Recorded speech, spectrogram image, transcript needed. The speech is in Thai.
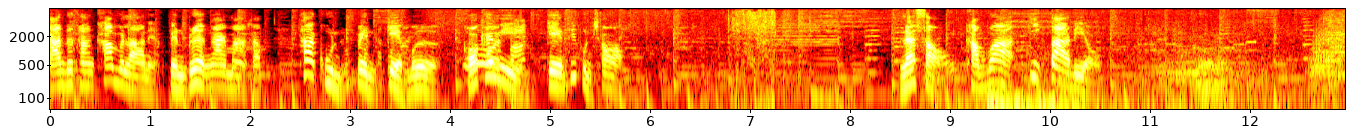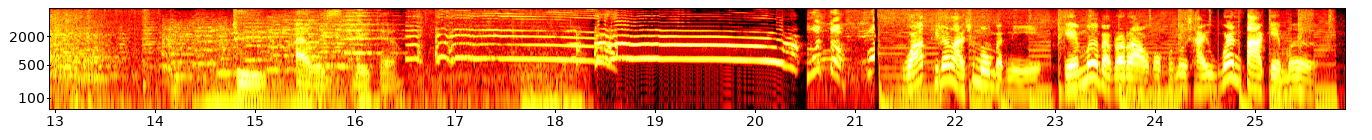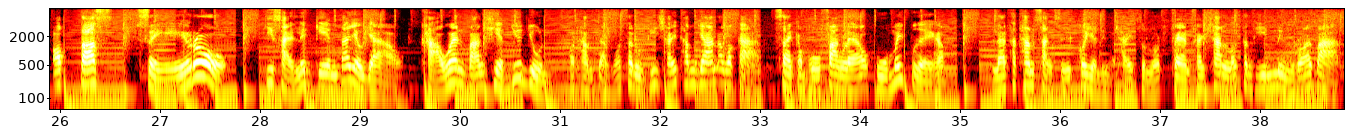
การเดินทางข้ามเวลาเนี่ยเป็นเรื่องง่ายมากครับ ถ้าคุณเป็นเกมเมอร์ ขอแค่มีเกมที่คุณชอบ และ 2. คำว่าอีกตาเดียว Two hours later. วาร์ปทีละหลายชั่วโมงแบบนี้ เกมเมอร์แบบเราๆก็คงต้องใช้แว่นตาเกมเมอร์ Optus Zero ที่ใส่เล่นเกมได้ยาวๆ ขาแว่นบางเฉียบยืดหยุ่นเพราทำจากวัสดุที่ใช้ทำยานอวกาศ ใส่กับหูฟังแล้วหูไม่เปื่อยครับ และถ้าท่านสั่งซื้อก็อย่าลืมใช้ส่วนลดแฟนแฟคชั่นลดทันที 100 บาท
